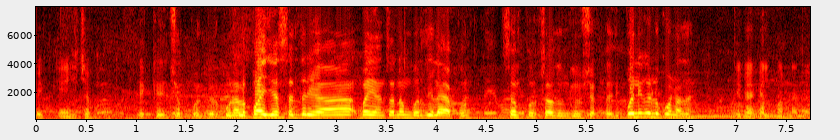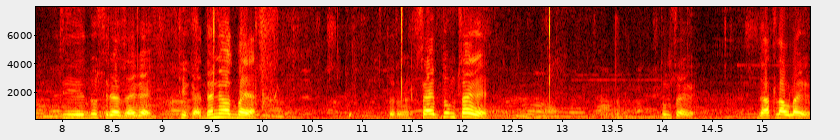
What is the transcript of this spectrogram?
एक्क्याऐंशी छप्पन. एक्क्याऐंशी छप्पन. जर कुणाला पाहिजे असेल तर ह्या बाह्यांचा नंबर दिलाय आपण. संपर्क साधून घेऊ शकता. ती पलीकडलं कोणाचा आहे? ते काय कल्पना नाही त्यावर. ती दुसऱ्याच आहे काय? ठीक आहे. धन्यवाद भैया. तर साहेब तुमचा आहे काय? तुमचा आहे काय? दात लावला आहे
